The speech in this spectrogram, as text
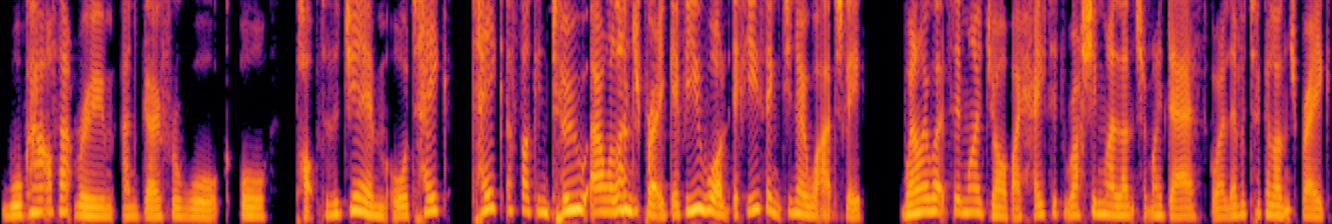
walk out of that room and go for a walk or pop to the gym or take take a fucking 2 hour lunch break if you want. If you think, you know what actually, when I worked in my job, I hated rushing my lunch at my desk or I never took a lunch break.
